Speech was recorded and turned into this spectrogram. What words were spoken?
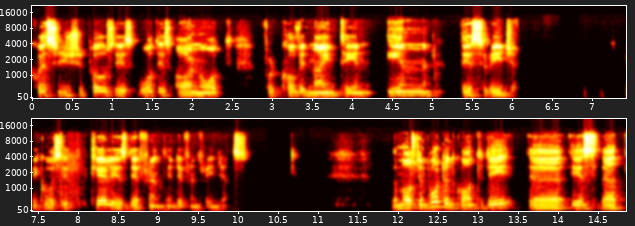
question you should pose is, what is R naught for COVID-19 in this region, because it clearly is different in different regions. The most important quantity uh, is that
